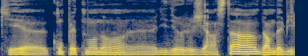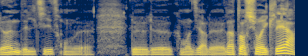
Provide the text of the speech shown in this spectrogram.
qui est complètement dans l'idéologie Rasta, hein, Burn Babylon, dès le titre. comment dire, l'intention est claire.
